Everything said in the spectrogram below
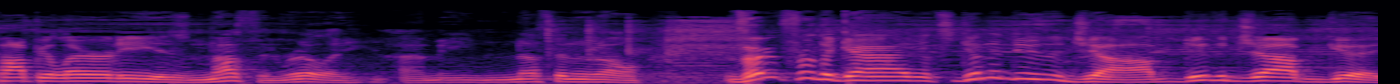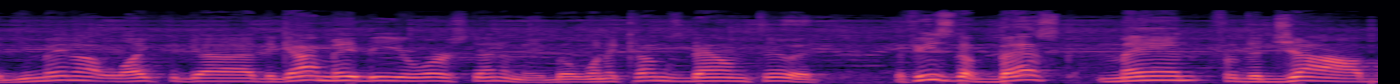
popularity is nothing, really. I mean, nothing at all. Vote for the guy that's going to do the job, do the job good. You may not like the guy, the guy may be your worst enemy, but when it comes down to it, if he's the best man for the job,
